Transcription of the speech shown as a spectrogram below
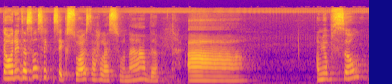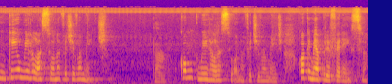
Então, a orientação se sexual está relacionada a, a minha opção com quem eu me relaciono afetivamente. Tá. Como que eu me relaciono afetivamente? Qual é a minha preferência?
